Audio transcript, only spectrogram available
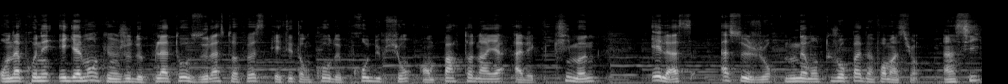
On apprenait également qu'un jeu de plateau The Last of Us était en cours de production en partenariat avec Kimon. Hélas, à ce jour, nous n'avons toujours pas d'informations. Ainsi,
